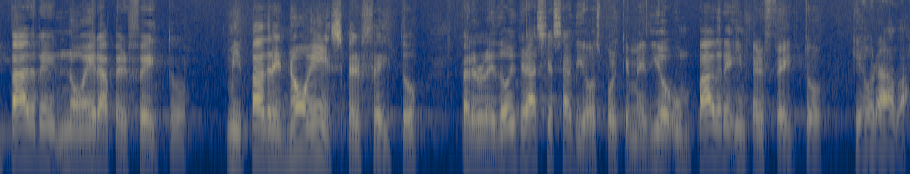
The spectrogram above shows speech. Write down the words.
padre no era perfecto, mi padre no es perfecto, pero le doy gracias a Dios porque me dio un padre imperfecto que oraba.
